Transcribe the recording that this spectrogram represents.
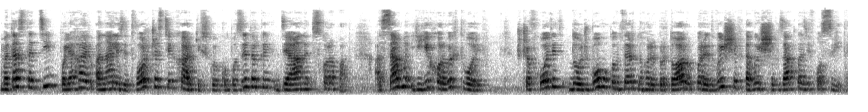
Мета статті полягає в аналізі творчості харківської композиторки Діани Скоропад, а саме її хорових творів, що входять до учбово-концертного репертуару передвищих та вищих закладів освіти.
